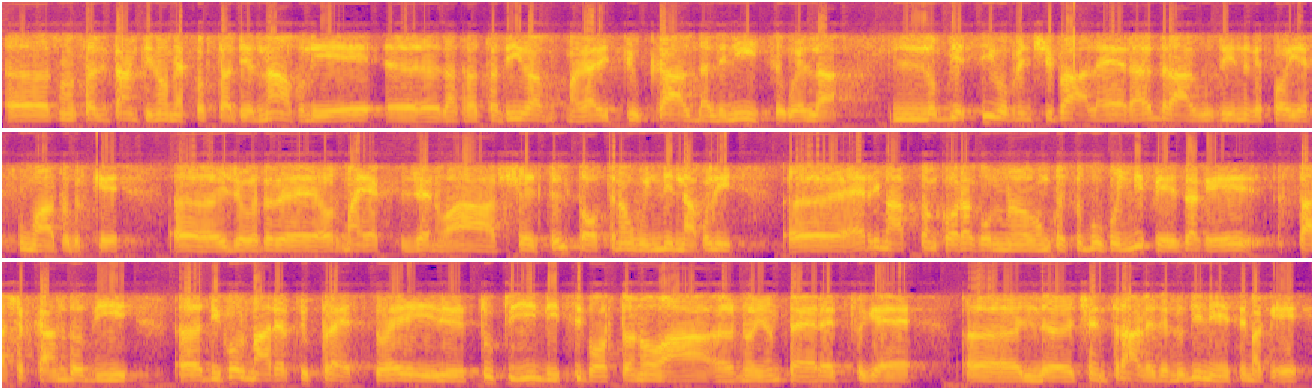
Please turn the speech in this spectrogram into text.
Uh, sono stati tanti nomi accostati al Napoli e uh, la trattativa magari più calda all'inizio, quella l'obiettivo principale era Dragusin che poi è sfumato perché uh, il giocatore ormai ex Genoa ha scelto il Tottenham, quindi il Napoli è rimasto ancora con, con, questo buco in difesa che sta cercando di, di colmare al più presto e tutti gli indizi portano a Noyan Perez che è il centrale dell'Udinese ma che eh,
